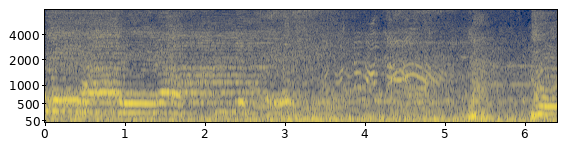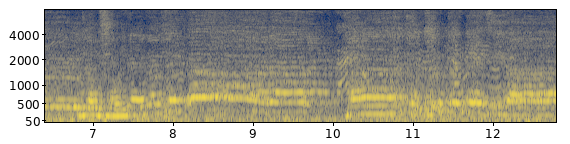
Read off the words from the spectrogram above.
승리하리라 부정선거 검색하라 사전 중국 대지하라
